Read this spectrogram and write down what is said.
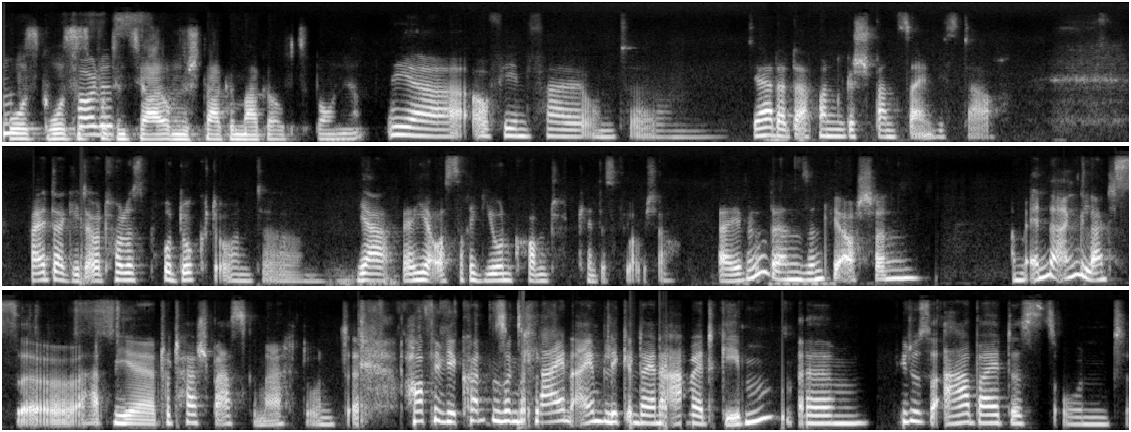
groß, großes tolles, Potenzial, um eine starke Marke aufzubauen, ja. Ja, auf jeden Fall. Und ähm, ja, da darf man gespannt sein, wie es da auch weitergeht. Aber tolles Produkt und ähm, ja, wer hier aus der Region kommt, kennt es, glaube ich, auch. Ivan, dann sind wir auch schon am Ende angelangt. Es äh, hat mir total Spaß gemacht und äh, hoffe, wir konnten so einen kleinen Einblick in deine Arbeit geben, ähm, wie du so arbeitest und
